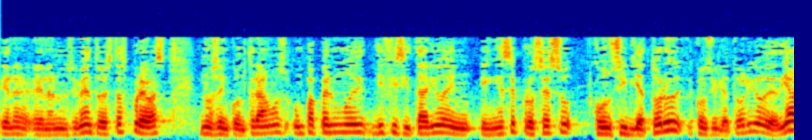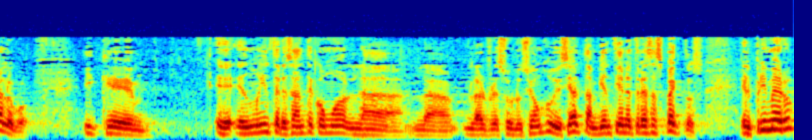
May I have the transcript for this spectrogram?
el, anunciamiento de estas pruebas, nos encontramos un papel muy deficitario en, ese proceso conciliatorio, conciliatorio de diálogo y que eh, es muy interesante cómo la, resolución judicial también tiene tres aspectos. El primero,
